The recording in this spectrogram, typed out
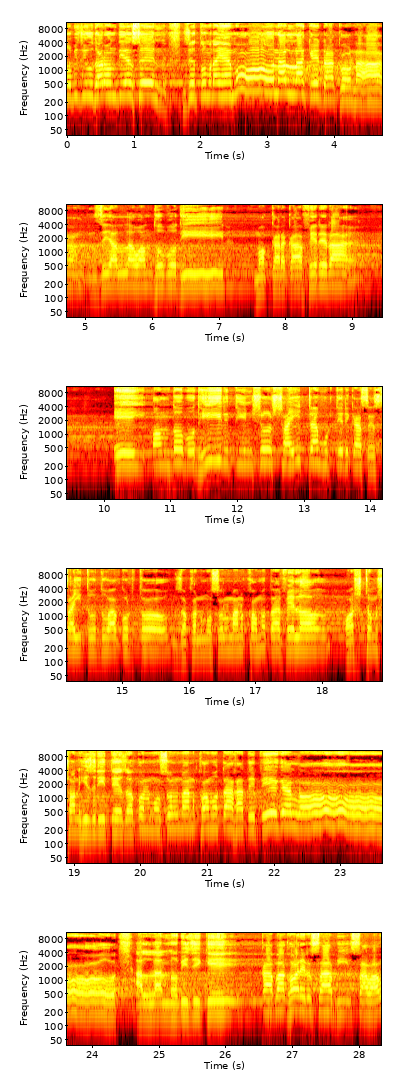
নবীজি উদাহরণ দিয়েছেন যে তোমরা এমন আল্লাহকে ডাকো না যে আল্লাহ অন্ধবধির মক্কার কাফেরেরা। এই অন্ধবধির তিনশো ষাটটা মূর্তির কাছে চাইতো, দোয়া করত। যখন মুসলমান ক্ষমতা ফেল অষ্টম সন হিজড়িতে যখন মুসলমান ক্ষমতা হাতে পেয়ে গেল, আল্লাহ নবীজিকে কাবা ঘরের সাবি সাওয়াও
